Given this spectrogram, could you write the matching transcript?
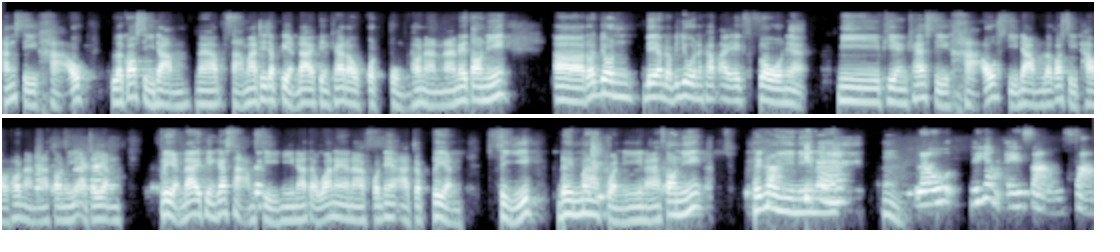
ทั้งสีขาวแล้วก็สีดำนะครับสามารถที่จะเปลี่ยนได้เพียงแค่เรากดปุ่มเท่านั้นนะในตอนนี้รถยนต์ BMW นะครับ iX Flow เนี่ย มีเพียงแค่สีขาว สีดำแล้วก็สีเทาเท่านั้นนะตอนนี้อาจจะยังเปลี่ยนได้เพียงแค่ 3 สีนี้นะแต่ว่าในอนาคตเนี่ยอาจจะเปลี่ยนสีได้มากกว่านี้นะ ตอนนี้เทคโนโลยีนี้นะแล้วแล้วอย่างไอ้สามสาม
